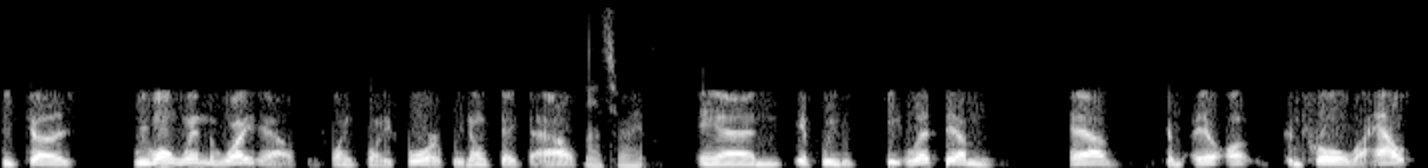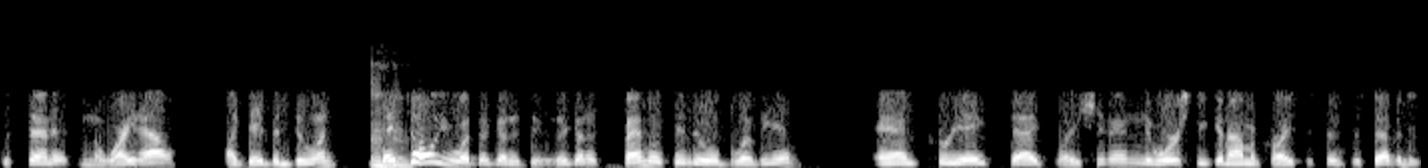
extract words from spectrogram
because we won't win the White House in 2024 if we don't take the House. that's right. And if we keep, let them have com- uh, control the House, the Senate, and the White House, like they've been doing, they Mhm. told you what they're going to do. They're going to spend us into oblivion and create stagflation and the worst economic crisis since the 70s.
